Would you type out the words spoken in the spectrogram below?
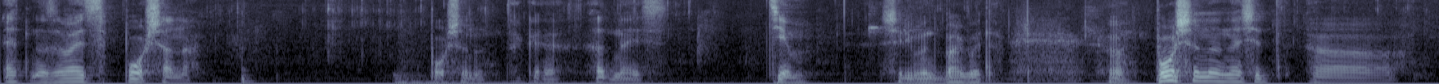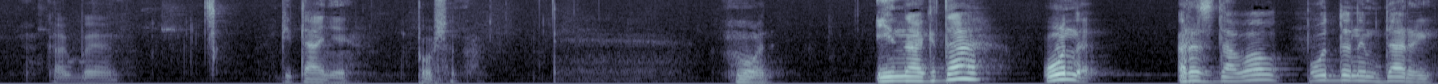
Это называется пошана. Пошана такая одна из тем Шримад Бхагавата. Пошана, значит, как бы питание Пошана. Вот. Иногда он раздавал подданным дары.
